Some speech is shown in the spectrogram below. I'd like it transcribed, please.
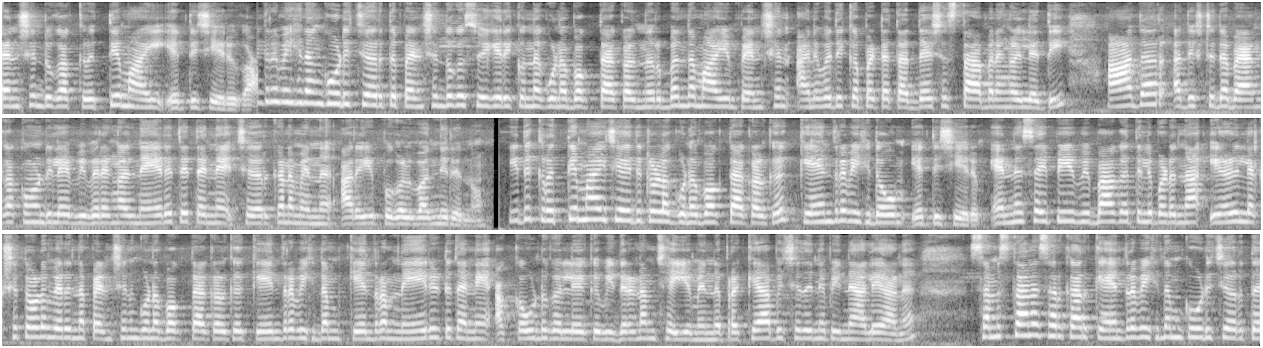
പെൻഷൻ തുക കൃത്യമായി എത്തിച്ചേരുക. കേന്ദ്രവിഹിതം കൂടി ചേർത്ത് പെൻഷൻ തുക സ്വീകരിക്കുന്ന ഗുണഭോക്താക്കൾ നിർബന്ധമായും പെൻഷൻ അനുവദിക്കപ്പെട്ട തദ്ദേശ സ്ഥാപനങ്ങളിലെത്തി ആധാർ അധിഷ്ഠിത ബാങ്ക് അക്കൗണ്ടിലെ വിവരങ്ങൾ നേരത്തെ തന്നെ ചേർക്കണമെന്ന് അറിയിപ്പുകൾ വന്നിരുന്നു. ഇത് കൃത്യമായി ചെയ്തിട്ടുള്ള ഗുണഭോക്താക്കൾക്ക് കേന്ദ്രവിഹിതവും എത്തിച്ചേരും. എൻ എസ് ഐ പി വിഭാഗത്തിൽപ്പെടുന്ന ഏഴ് ലക്ഷത്തോളം വരുന്ന പെൻഷൻ ഗുണഭോക്താക്കൾക്ക് കേന്ദ്രവിഹിതം കേന്ദ്രം നേരിട്ട് തന്നെ അക്കൗണ്ടുകളിലേക്ക് വിതരണം ചെയ്യുമെന്ന് പ്രഖ്യാപിച്ചതിന് പിന്നാലെയാണ് സംസ്ഥാന സർക്കാർ കേന്ദ്രവിഹിതം കൂടി ചേർത്ത്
